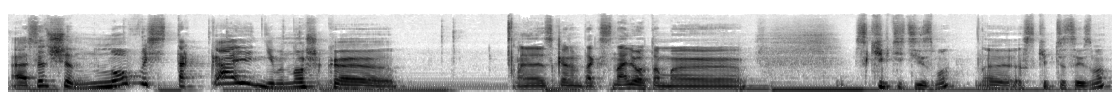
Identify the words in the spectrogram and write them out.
Э, следующая новость такая, немножко, э, скажем так, с налетом... Скептицизма, э, скептицизма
